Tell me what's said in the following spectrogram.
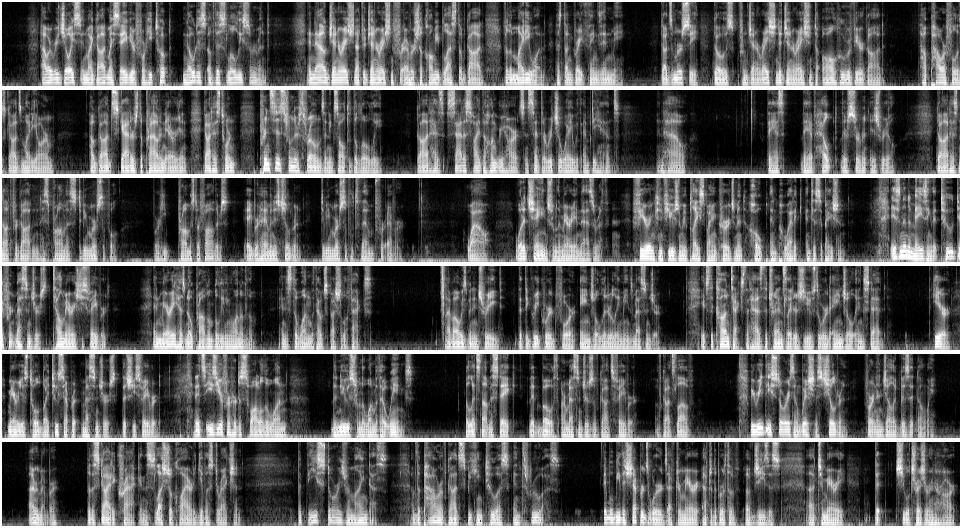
how I rejoice in my God, my Savior, for he took notice of this lowly servant. And now, generation after generation, forever shall call me blessed of God, for the mighty one has done great things in me. God's mercy goes from generation to generation to all who revere God. How powerful is God's mighty arm! How God scatters the proud and arrogant. God has torn princes from their thrones and exalted the lowly. God has satisfied the hungry hearts and sent the rich away with empty hands. And how they, has, they have helped their servant Israel. God has not forgotten his promise to be merciful, for he promised our fathers, Abraham and his children, to be merciful to them forever. Wow, what a change from the Mary in Nazareth. Fear and confusion replaced by encouragement, hope, and poetic anticipation. Isn't it amazing that two different messengers tell Mary she's favored? And Mary has no problem believing one of them, and it's the one without special effects. I've always been intrigued that the Greek word for angel literally means messenger. It's the context that has the translators use the word angel instead. Here, Mary is told by two separate messengers that she's favored, and it's easier for her to swallow the one the news from the one without wings. But let's not mistake that both are messengers of God's favor, of God's love. We read these stories and wish as children for an angelic visit, don't we? I remember, for the sky to crack and the celestial choir to give us direction. But these stories remind us of the power of God speaking to us and through us. It will be the shepherd's words after Mary, after the birth of, of Jesus uh, to Mary, that she will treasure in her heart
